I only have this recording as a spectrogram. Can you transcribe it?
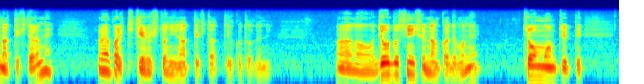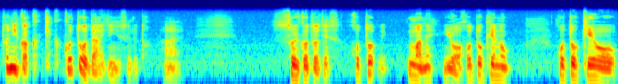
なってきたらねそれはやっぱり聞ける人になってきたっていうことでねあの浄土真宗なんかでもね弔問って言ってとにかく聞くことを大事にすると、はい、そういうことです。ほとまあね要は仏の仏を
